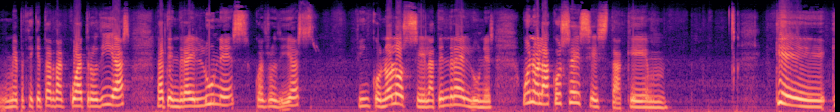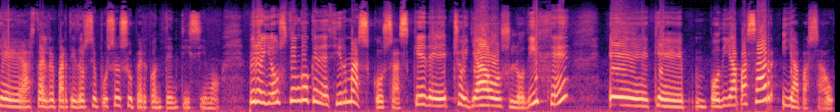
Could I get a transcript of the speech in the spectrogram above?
me parece que tarda cuatro días, la tendrá el lunes, cuatro días, cinco, no lo sé, la tendrá el lunes. Bueno, la cosa es esta, que, que, que hasta el repartidor se puso súper contentísimo. Pero ya os tengo que decir más cosas, que de hecho ya os lo dije, eh, que podía pasar y ha pasado.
